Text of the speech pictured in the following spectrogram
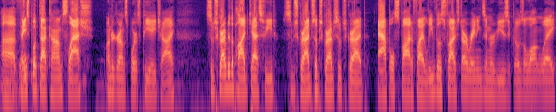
Uh, Facebook.com slash Underground Sports PHI. Subscribe to the podcast feed. Subscribe, subscribe, subscribe. Apple, Spotify. Leave those five star ratings and reviews. It goes a long way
